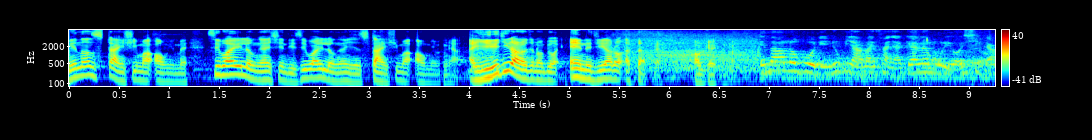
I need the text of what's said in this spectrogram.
မင်းသား style ရှိမှအောင်မြင်မယ်စီးပွားရေးလုပ်ငန်းရှင်ဒီစီးပွားရေးလုပ်ငန်းရှင် style ရှိမှအောင်မြင်မယ်အရေးကြီးတာတော့ကျွန်တော်ပြော energy ကတော့အသက်ပဲ ဟုတ်ကဲ့ခင်ဗျအင်းသားလုပ်ဖို့ဒီနုပညာပိုင်းဆိုင်ရာကမ်းလှမ်းမှုတွေရောရှိတာ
